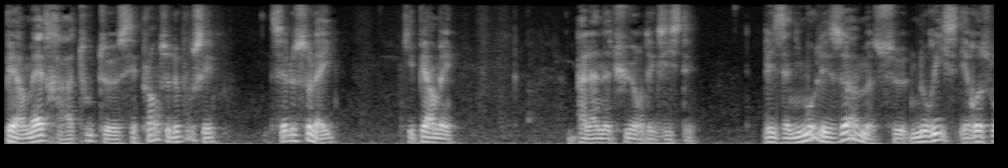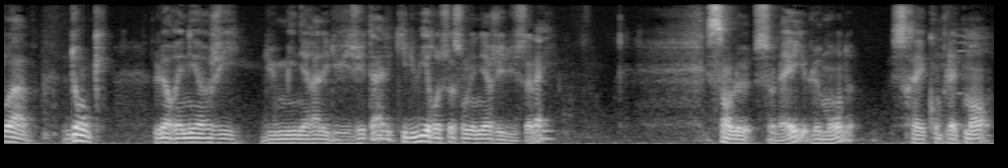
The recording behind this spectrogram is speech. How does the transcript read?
permettre à toutes ces plantes de pousser. C'est le soleil qui permet à la nature d'exister les animaux, les hommes se nourrissent et reçoivent donc leur énergie du minéral et du végétal, qui lui reçoit son énergie du soleil. Sans le soleil, le monde serait complètement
